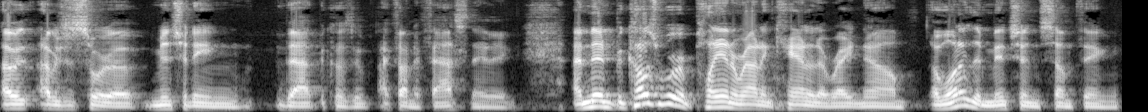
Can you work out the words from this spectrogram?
I was, I was just sort of mentioning that because I found it fascinating. And then because we're playing around in Canada right now, I wanted to mention something.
